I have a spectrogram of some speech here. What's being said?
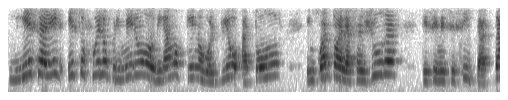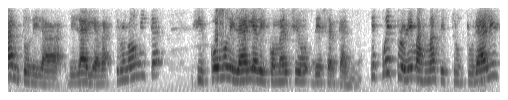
Y esa es, eso fue lo primero, digamos, que nos golpeó a todos en cuanto a las ayudas que se necesita tanto de la, del área gastronómica decir, como del área del comercio de cercanía. Después, problemas más estructurales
